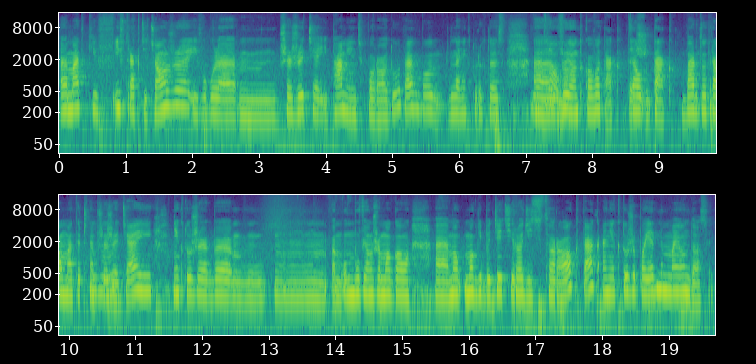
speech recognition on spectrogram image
e, matki w, i w trakcie ciąży, i w ogóle mm, przeżycie i pamięć porodu, tak, bo dla niektórych to jest No, e, wyjątkowo tak, Też. tak, bardzo traumatyczne przeżycie i niektórzy jakby mm, mm, mówią, że mogą, e, mo, mogliby dzieci rodzić co rok, tak, a niektórzy po jednym mają dosyć,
